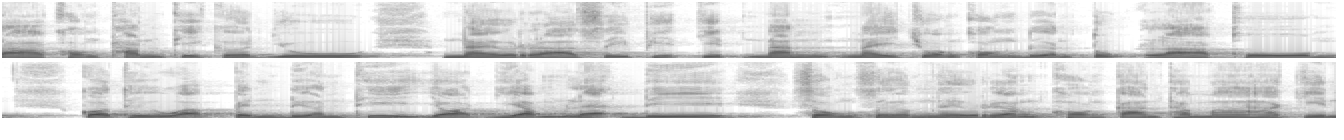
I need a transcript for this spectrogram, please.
ตาของท่านที่เกิดอยู่ ในราศีพิจิกนั้นในช่วงของเดือนตุลาคม ก็ถือว่าเป็นเดือนที่ยอดเยี่ยมและดี ส่งเสริมในเรื่องของการทำมาหากิน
